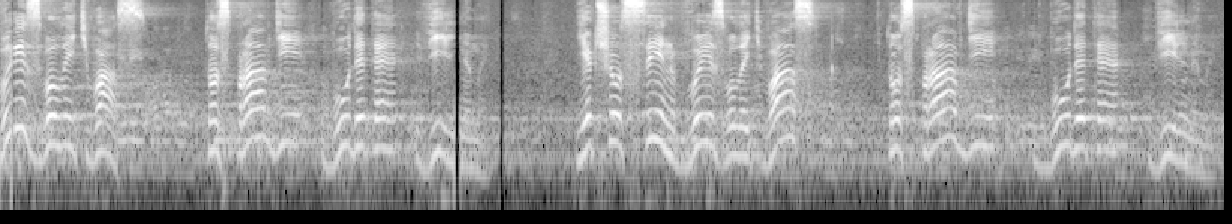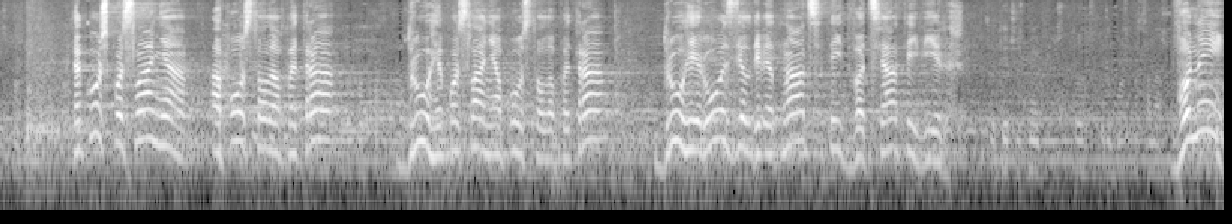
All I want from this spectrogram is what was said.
визволить вас, то справді будете вільними. Якщо син визволить вас, то справді будете вільними. Також послання апостола Петра, друге послання апостола Петра, другий розділ, 19, 20 вірш. Вони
